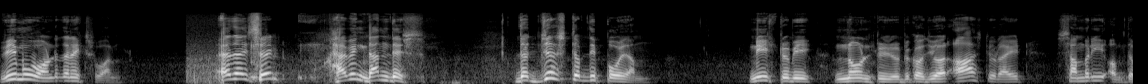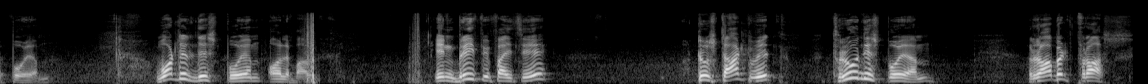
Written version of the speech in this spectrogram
We move on to the next one. As I said, having done this, the gist of the poem needs to be known to you because you are asked to write summary of the poem. What is this poem all about? In brief, if I say, to start with, through this poem, Robert Frost,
